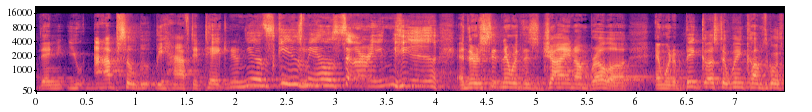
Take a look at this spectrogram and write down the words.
then you absolutely have to take. And you're, excuse me, oh sorry, and they're sitting there with this giant umbrella, and when a big gust of wind comes, it goes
